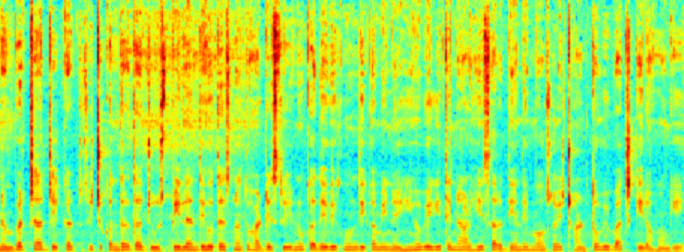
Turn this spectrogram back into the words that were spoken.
ਨੰਬਰ 4 ਜੇਕਰ ਤੁਸੀਂ ਚੁਕੰਦਰ ਦਾ ਜੂਸ ਪੀ ਲੈਂਦੇ ਹੋ ਤਾਂ ਇਸ ਨਾਲ ਤੁਹਾਡੇ ਸਰੀਰ ਨੂੰ ਕਦੇ ਵੀ ਖੂਨ ਦੀ ਕਮੀ ਨਹੀਂ ਹੋਵੇਗੀ ਤੇ ਨਾਲ ਹੀ ਸਰਦੀਆਂ ਦੇ ਮੌਸਮ ਵਿੱਚ ਠੰਡ ਤੋਂ ਵੀ ਬਚ ਕੇ ਰਹੋਗੇ।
